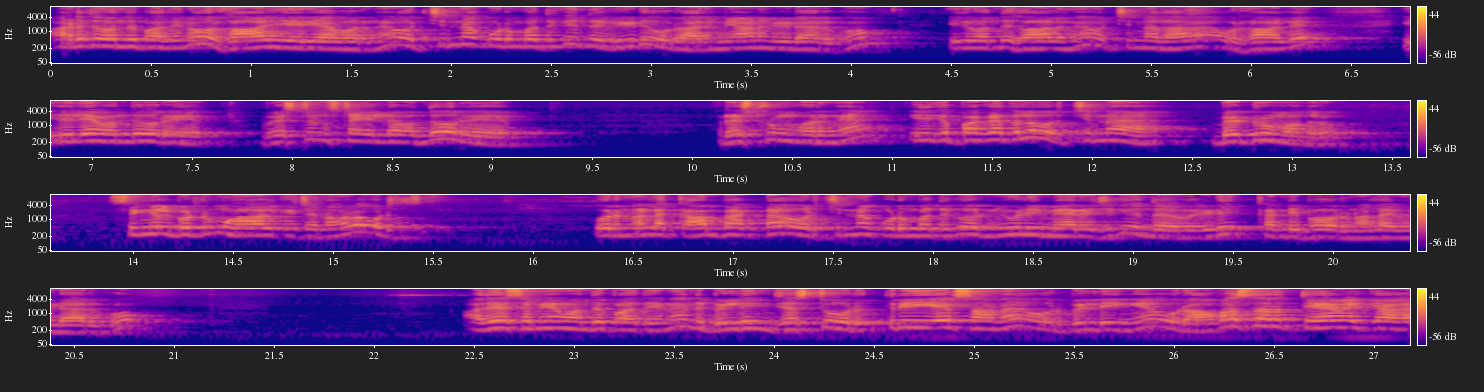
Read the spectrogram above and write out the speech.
அடுத்து வந்து பார்த்திங்கன்னா ஒரு ஹால் ஏரியா வருங்க. ஒரு சின்ன குடும்பத்துக்கு இந்த வீடு ஒரு அருமையான வீடாக இருக்கும். இது வந்து ஹாலுங்க ஒரு சின்னதாக ஒரு ஹாலு இதிலே வந்து ஒரு வெஸ்டர்ன் ஸ்டைலில் வந்து ஒரு ரெஸ்ட் ரூம் வருங்க. இதுக்கு பக்கத்தில் ஒரு சின்ன பெட்ரூம் வந்துடும் சிங்கிள் பெட்ரூம் ஹால் கிச்சனோட ஒரு ஒரு நல்ல காம்பேக்டாக ஒரு சின்ன குடும்பத்துக்கு ஒரு நியூலி மேரேஜுக்கு இந்த வீடு கண்டிப்பாக ஒரு நல்ல வீடாக இருக்கும். அதே சமயம் வந்து பார்த்திங்கன்னா இந்த பில்டிங் ஜஸ்ட் ஒரு த்ரீ இயர்ஸ் ஆன ஒரு பில்டிங்கு ஒரு அவசர தேவைக்காக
